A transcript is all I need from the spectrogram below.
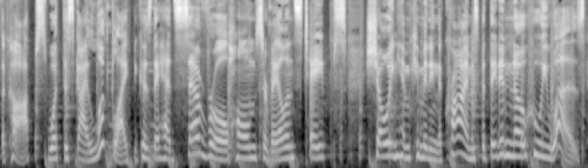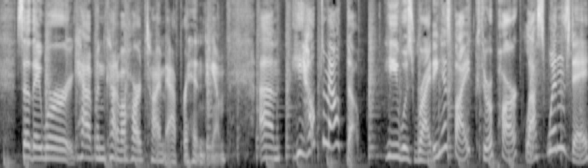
the cops, what this guy looked like because they had several home surveillance tapes showing him committing the crimes, but they didn't know who he was. So they were having kind of a hard time apprehending him. Um, he helped him out, though. He was riding his bike through a park last Wednesday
